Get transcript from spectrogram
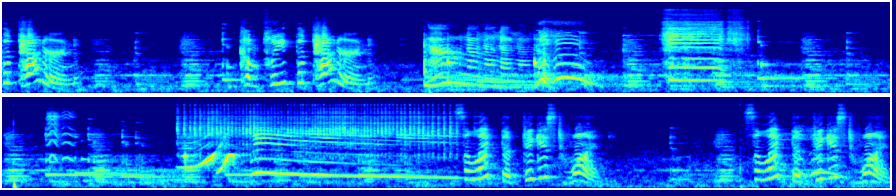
the pattern. Complete the pattern. Nom, nom, nom, nom, nom, nom. Select the biggest one. Select the biggest one.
